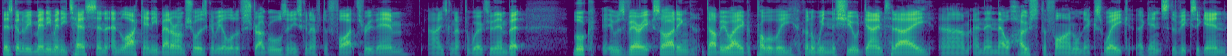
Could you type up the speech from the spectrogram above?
there's going to be many, many tests. And, and like any batter, I'm sure there's going to be a lot of struggles and he's going to have to fight through them. Uh, he's going to have to work through them. But Look, it was very exciting. WA probably going to win the Shield game today, um, and then they'll host the final next week against the Vics again,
